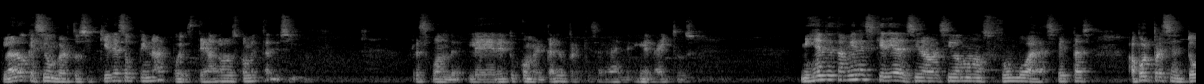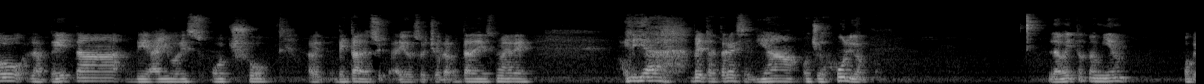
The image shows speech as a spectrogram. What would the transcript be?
Claro que sí, Humberto. Si quieres opinar, pues déjalo en los comentarios y responde. Leeré tu comentario para que salga en, el iTunes. Mi gente, también les quería decir, ahora sí vámonos rumbo a las betas. Apple presentó la beta de iOS 8, la be- beta de iOS 8, la beta de iOS 9, el día beta 3, el día 8 de julio. La beta también, ok.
